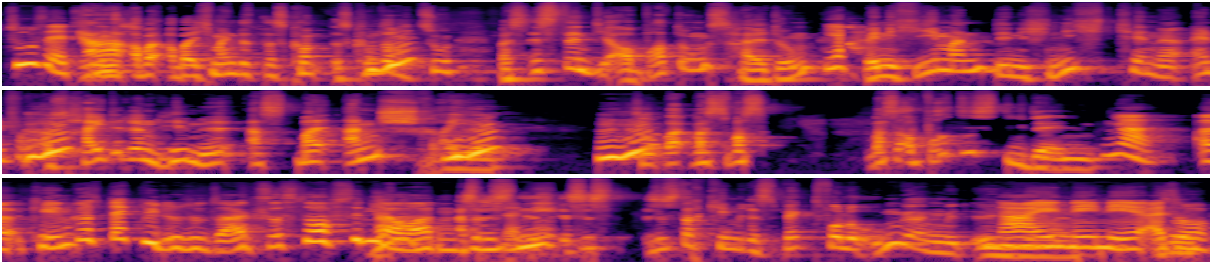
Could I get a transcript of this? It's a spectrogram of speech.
Zusätzlich. Ja, aber, aber ich meine, das, das kommt, das kommt Mhm. doch dazu. Was ist denn die Erwartungshaltung, Ja. wenn ich jemanden, den ich nicht kenne, einfach Mhm. aus heiterem Himmel erstmal anschreie? Mhm. So, wa- was, was, was erwartest du denn? Ja, äh, kein Respekt, wie du schon sagst. Das darfst du nie erwarten. Also das, ja, nee. ist, es, ist, es ist doch kein respektvoller Umgang mit irgendjemandem. Nein, nee, nee. Also,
